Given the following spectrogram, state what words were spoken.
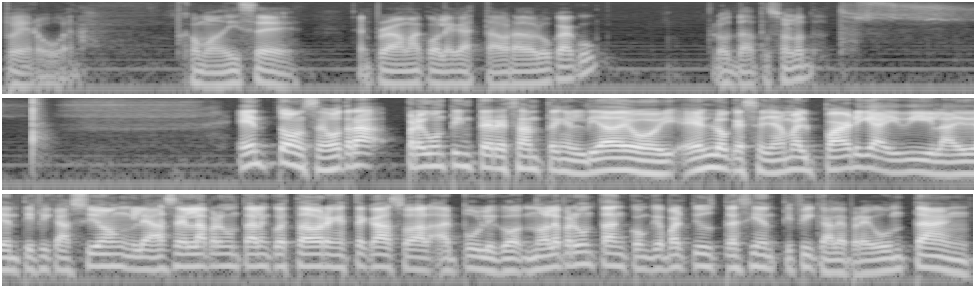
Pero bueno, como dice el programa colega esta hora de Lukaku, los datos son los datos. Entonces, otra pregunta interesante en el día de hoy es lo que se llama el Party ID, la identificación. Le hacen la pregunta al encuestador, en este caso al, público. No le preguntan con qué partido usted se identifica, le preguntan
